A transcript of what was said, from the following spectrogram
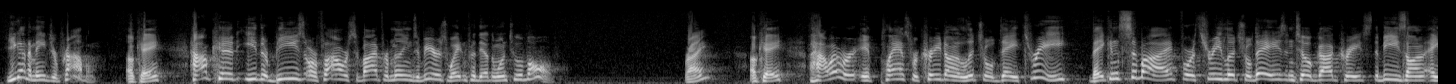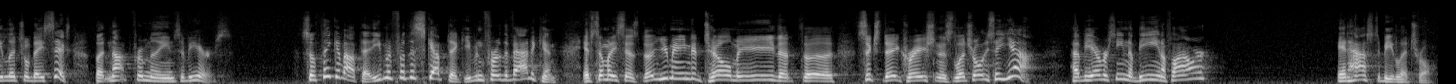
you got a major problem. Okay? How could either bees or flowers survive for millions of years waiting for the other one to evolve? Right? Okay? However, if plants were created on a literal day three, they can survive for three literal days until God creates the bees on a literal day six, but not for millions of years. So think about that, even for the skeptic, even for the Vatican. If somebody says, Do you mean to tell me that the six day creation is literal? You say, Yeah. Have you ever seen a bee and a flower? It has to be literal.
